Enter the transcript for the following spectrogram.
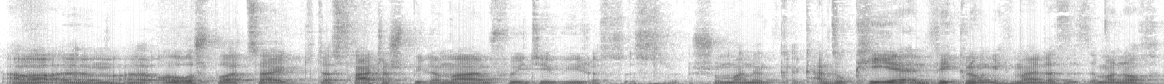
Aber ähm, äh, Eurosport zeigt das Freitagsspiel immer im Free TV. Das ist schon mal eine ganz okaye Entwicklung. Ich meine, das ist immer noch,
